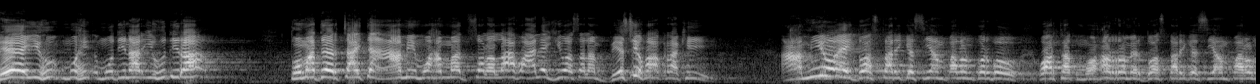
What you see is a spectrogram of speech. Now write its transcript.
রে ইহু মদিনার ইহুদিরা, তোমাদের চাইতে আমি মোহাম্মদ সাল্লাহ আলহি আসাল্লাম বেশি হক রাখি। আমিও এই দশ তারিখে সিয়াম পালন করব, অর্থাৎ মহরমের দশ তারিখে সিয়াম পালন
